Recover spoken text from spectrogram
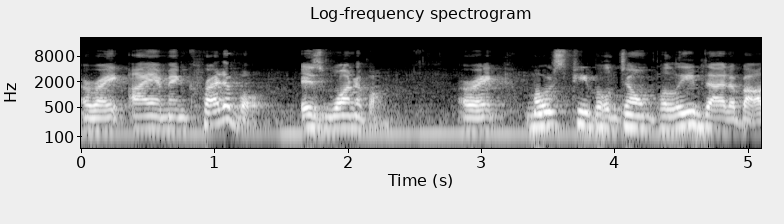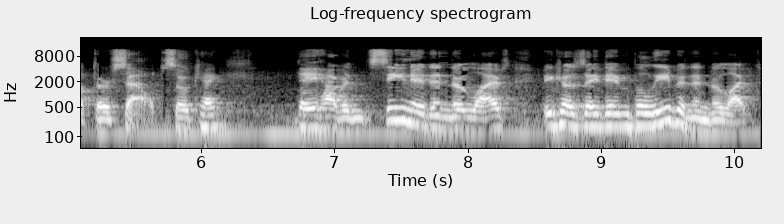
All right. I am incredible is one of them. All right. Most people don't believe that about themselves. Okay. They haven't seen it in their lives because they didn't believe it in their life.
